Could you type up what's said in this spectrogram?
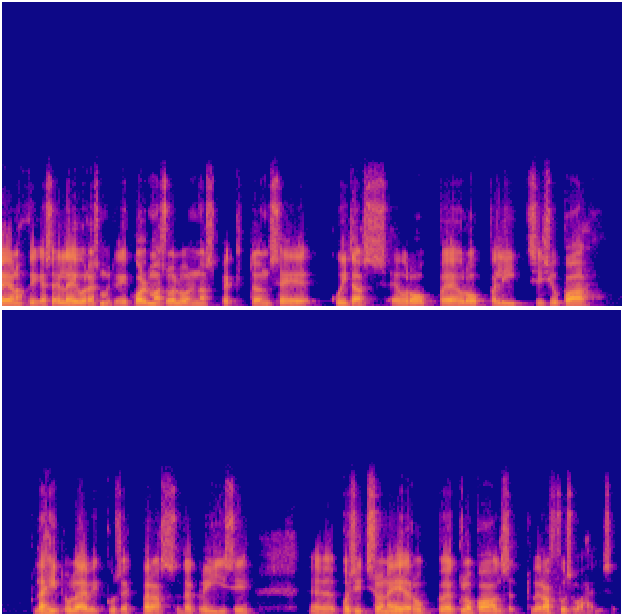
ja noh, kõige selle juures muidugi kolmas oluline aspekt on see, kuidas Euroopa ja Euroopa Liit siis juba lähitulevikus ehk pärast seda kriisi eh, positsioneerub globaalselt või rahvusvaheliselt.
